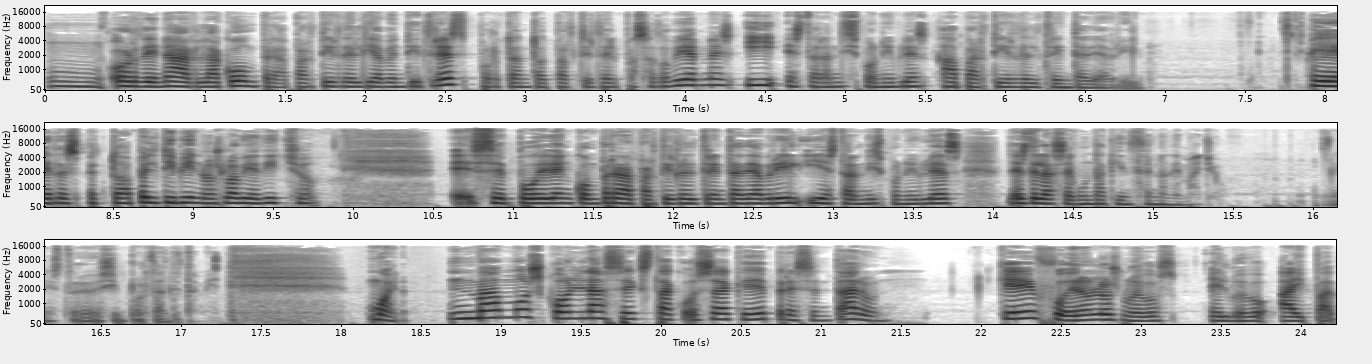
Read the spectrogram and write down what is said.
mm, ordenar la compra a partir del día 23, por tanto a partir del pasado viernes, y estarán disponibles a partir del 30 de abril. Eh, respecto a Apple TV, no os lo había dicho, se pueden comprar a partir del 30 de abril y estarán disponibles desde la segunda quincena de mayo. Esto es importante también. Bueno, Vamos con la sexta cosa que presentaron, que fueron los nuevos, el nuevo iPad,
